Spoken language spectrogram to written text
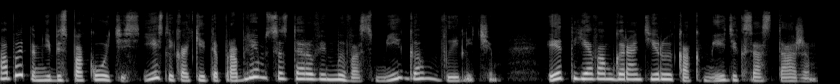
Об этом не беспокойтесь. Если какие-то проблемы со здоровьем, мы вас мигом вылечим. Это я вам гарантирую как медик со стажем,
